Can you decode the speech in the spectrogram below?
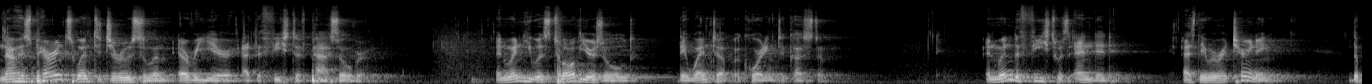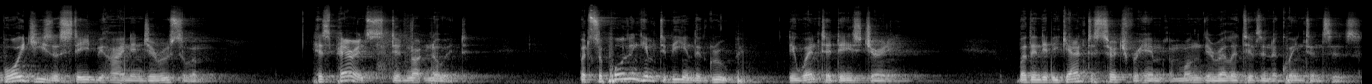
Now his parents went to Jerusalem every year at the feast of Passover. And when he was twelve years old, they went up according to custom. And when the feast was ended, as they were returning, the boy Jesus stayed behind in Jerusalem. His parents did not know it. But supposing him to be in the group, they went a day's journey. But then they began to search for him among their relatives and acquaintances.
